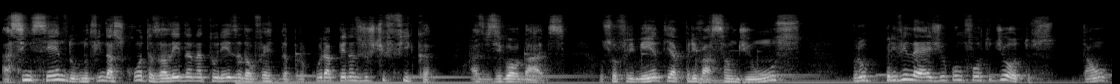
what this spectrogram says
Assim sendo, no fim das contas, a lei da natureza da oferta e da procura apenas justifica as desigualdades, o sofrimento e a privação de uns para o privilégio e o conforto de outros. Então,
